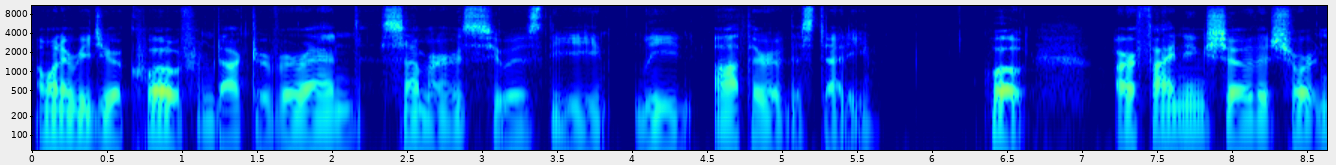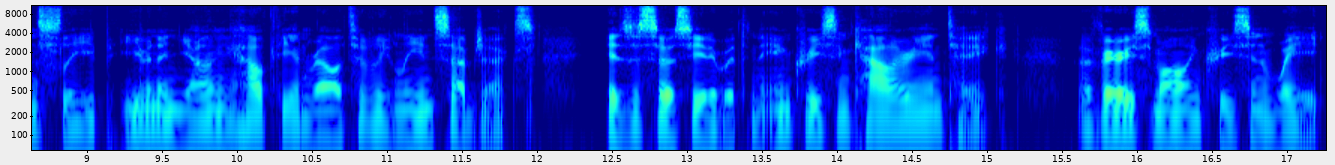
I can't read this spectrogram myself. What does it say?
I want to read you a quote from Dr. Virend Somers, who is the lead author of the study. Quote, our findings show that shortened sleep, even in young, healthy, and relatively lean subjects, is associated with an increase in calorie intake, a very small increase in weight,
